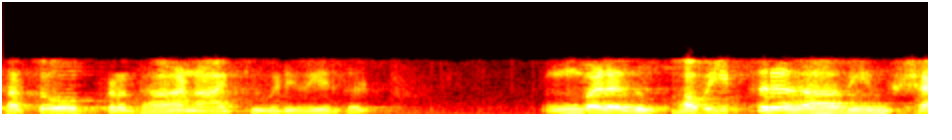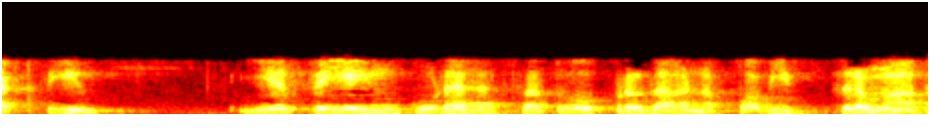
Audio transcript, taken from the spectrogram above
சதோ பிரதான் ஆக்கி விடுவீர்கள் உங்களது பவித்திரதாவின் சக்தியும் இயற்கையையும் கூட சதோ பிரதான பவித்திரமாக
